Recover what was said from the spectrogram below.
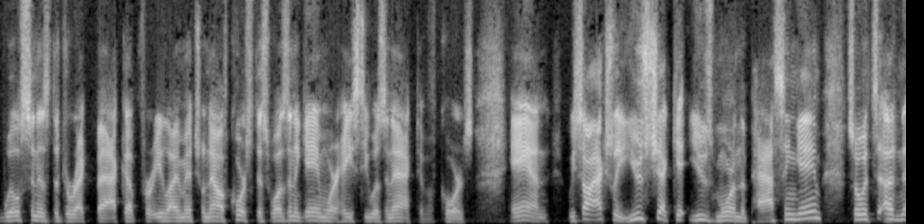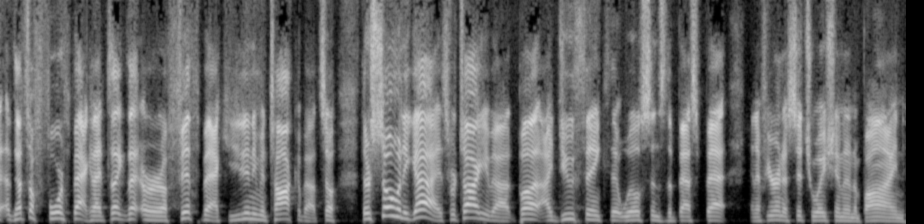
Wilson is the direct backup for Eli Mitchell. Now, of course, this wasn't a game where Hasty was inactive, of course, and we saw actually Juszczyk get used more in the passing game. So it's a, that's a fourth back. That's like that or a fifth back you didn't even talk about. So there's so many guys we're talking about, but I do think that Wilson's the best bet. And if you're in a situation in a bind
